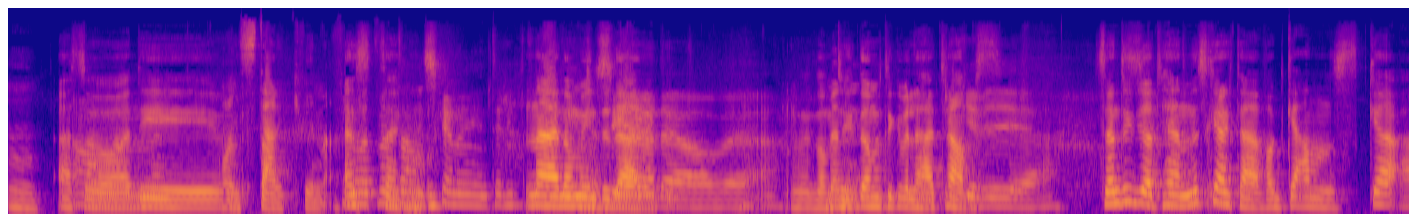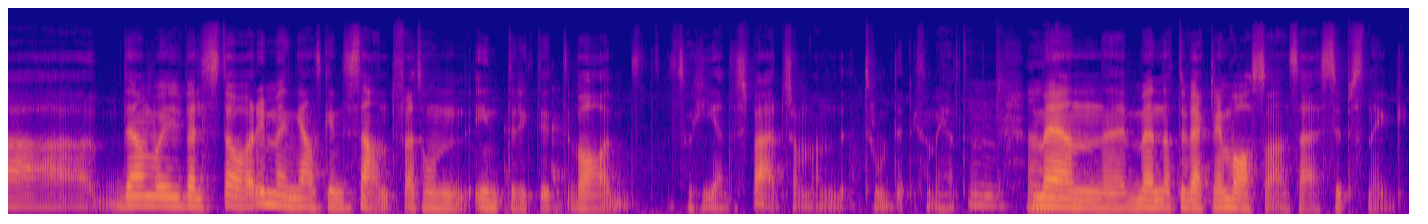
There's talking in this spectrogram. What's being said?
Mm. Alltså Ja, men- det är... Och en stark kvinna. En Förlåt men stark- danskarna är inte riktigt Nej, de är inte där intresserade av... De, Men- ty, de tycker väl det här är trams. Vi är, Sen tyckte jag att hennes karaktär var ganska... ah, den var ju väldigt störig men ganska intressant för att hon inte riktigt var så hedersvärd som man trodde liksom helt mm. Men, men att det verkligen var så en så här supersnygg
